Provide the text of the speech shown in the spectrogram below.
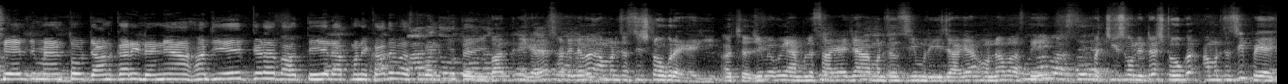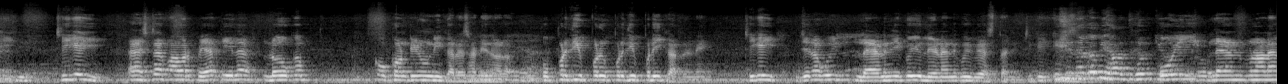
ਸੇਲਜ਼ਮੈਨ ਤੋਂ ਜਾਣਕਾਰੀ ਲੈਣੇ ਆ ਹਾਂਜੀ ਇਹ ਜਿਹੜਾ ਤੇਲ ਆਪਾਂ ਨੇ ਕਾਹਦੇ ਵਾਸਤੇ ਬੰਦ ਕੀਤਾ ਜੀ? ਬੰਦ ਨਹੀਂ ਗਿਆ ਸਾਡੇ ਲਈ ਐਮਰਜੈਂਸੀ ਸਟਾਕ ਰਹਿ ਗਿਆ ਜੀ। ਅੱਛਾ ਜੀ। ਜਿਵੇਂ ਕੋਈ ਐਂਬੂਲੈਂਸ ਆ ਗਿਆ ਜਾਂ ਐਮਰਜੈਂਸੀ ਮਰੀਜ਼ ਆ ਗਿਆ ਉਹਨਾਂ ਵਾਸਤੇ ਉਹਨਾਂ ਵਾਸਤੇ 2500 ਲੀਟਰ ਸਟਾਕ ਐਮਰਜੈਂਸੀ ਪਿਆ ਜੀ। ਠੀਕ ਹੈ ਜੀ? ਐਕਸਟਰਾ ਪਾਵਰ ਪਿਆ ਤੇਲ। ਲੋਕ ਕੋ ਕੰਟੀਨਿਊ ਨਹੀਂ ਕਰ ਰਹੇ ਸਾਡੇ ਨਾਲ। ਉੱਪਰ ਦੀ ਉੱਪਰ ਉੱਪਰ ਦੀ ਉੱਪਰ ਹੀ ਕਰ ਰਹੇ ਨੇ। ਠੀਕ ਹੈ ਜੀ? ਜਿਹੜਾ ਕੋਈ ਲੈਣ ਨਹੀਂ ਕੋਈ ਲੈਣਾ ਨਹੀਂ ਕੋਈ ਵਿਵਸਥਾ ਨਹੀਂ ਠੀਕ ਹੈ ਜੀ? ਕਿਸੇ ਨੇ ਵੀ ਹਾਲ ਦਿਖਾਓ ਕੋਈ ਲੈਣ ਬਣਾਣਾ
